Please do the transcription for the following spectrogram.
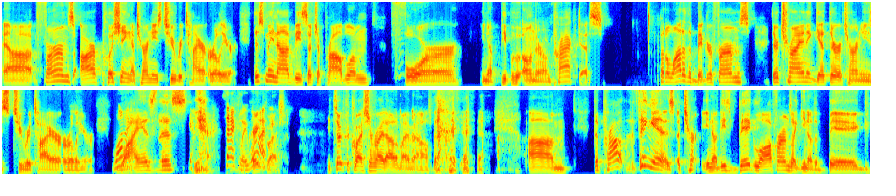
uh, firms are pushing attorneys to retire earlier. This may not be such a problem for you know people who own their own practice, but a lot of the bigger firms, they're trying to get their attorneys to retire earlier. Why, Why is this? Yeah, yeah. exactly. Great Why? question. You took the question right out of my mouth. um, the pro- the thing is, attorney, you know, these big law firms, like you know, the big,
